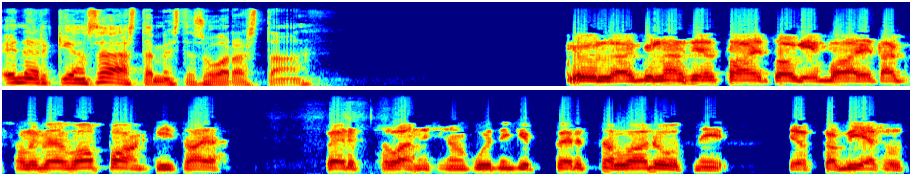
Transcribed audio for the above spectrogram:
energian säästämistä suorastaan. Kyllä, kyllähän siellä taitoakin vaaditaan, kun se oli vielä vapaan kisa ja Pertsala, niin siinä on kuitenkin Pertsan ladut, niin, jotka vie sut,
